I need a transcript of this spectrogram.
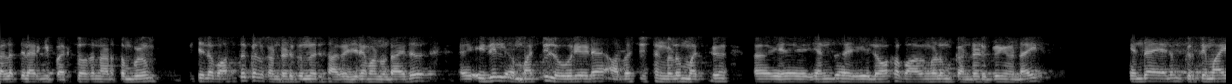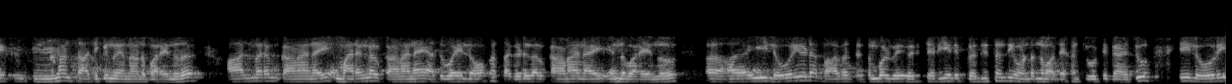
വെള്ളത്തിലിറങ്ങി പരിശോധന നടത്തുമ്പോഴും ചില വസ്തുക്കൾ കണ്ടെടുക്കുന്ന ഒരു സാഹചര്യമാണ് ഉണ്ടായത്. ഇതിൽ മറ്റു ലോറിയുടെ അവശിഷ്ടങ്ങളും മറ്റ് എന്ത് ലോഹഭാഗങ്ങളും കണ്ടെടുക്കുകയുണ്ടായി. എന്തായാലും കൃത്യമായി കാണാൻ സാധിക്കുന്നു എന്നാണ് പറയുന്നത്. ആൽമരം കാണാനായി മരങ്ങൾ കാണാനായി അതുപോലെ ലോഹ തകിടുകൾ കാണാനായി എന്ന് പറയുന്നത് ഈ ലോറിയുടെ ഭാഗത്തെത്തുമ്പോൾ ഒരു ചെറിയൊരു പ്രതിസന്ധി ഉണ്ടെന്നും അദ്ദേഹം ചൂണ്ടിക്കാണിച്ചു. ഈ ലോറി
